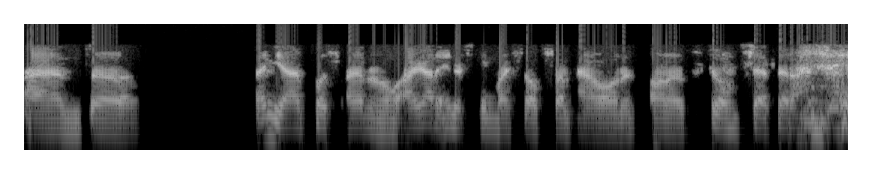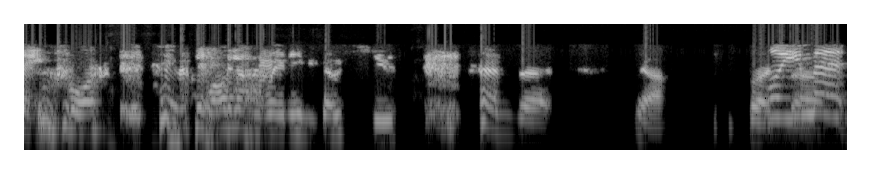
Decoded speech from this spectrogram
and uh, and yeah, plus I don't know, I got to entertain myself somehow on a on a film set that I'm paying for, you know, while I'm waiting to go shoot, and uh, yeah. But, well, you uh, met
